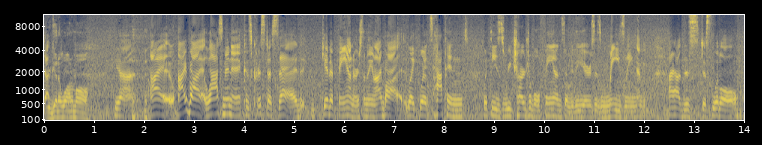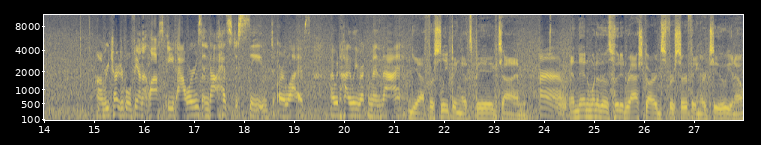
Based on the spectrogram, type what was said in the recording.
You're gonna want them all. Yeah, I I bought last minute because Krista said get a fan or something, and I bought like what's happened with these rechargeable fans over the years is amazing, and I had this just little uh, rechargeable fan that lasts eight hours, and that has just saved our lives. I would highly recommend that. Yeah, for sleeping, it's big time. Um, And then one of those hooded rash guards for surfing or two, you know,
